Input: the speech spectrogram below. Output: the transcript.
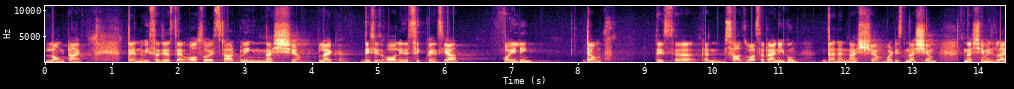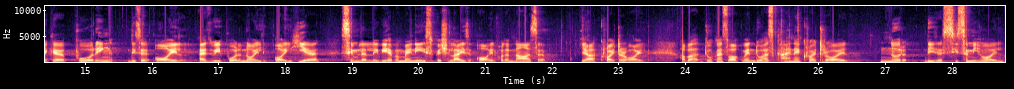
long time. Then we suggest them also start doing nashyam. Like this is all in a sequence, yeah. Oiling, dump, this uh, then Salzwasserreinigung, then a nashyam. What is nashyam? Nashyam is like a pouring this uh, oil. As we pour an oil, oil here, similarly we have many specialized oil for the nase. Ja, Kräuteröl. Aber du kannst auch, wenn du hast keine Kräuteröl, nur dieses Sesame Oil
